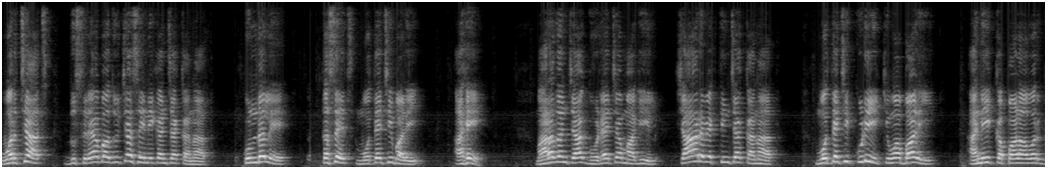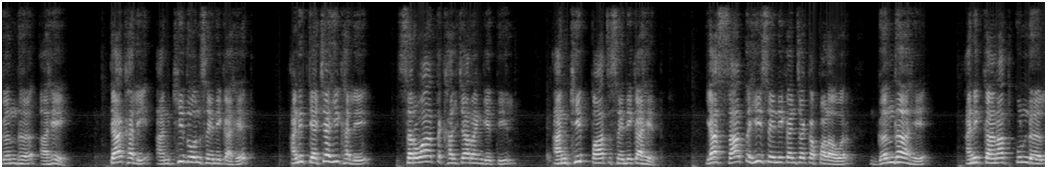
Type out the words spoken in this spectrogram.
वरच्याच दुसऱ्या बाजूच्या सैनिकांच्या कानात कुंडले तसेच मोत्याची बाळी आहे. महाराजांच्या घोड्याच्या मागील चार व्यक्तींच्या कानात मोत्याची कुडी किंवा बाळी आणि कपाळावर गंध आहे. त्याखाली आणखी दोन सैनिक आहेत आणि त्याच्याही खाली सर्वात खालच्या रांगेतील आणखी पाच सैनिक आहेत. या सातही सैनिकांच्या कपाळावर गंध आहे आणि कानात कुंडल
